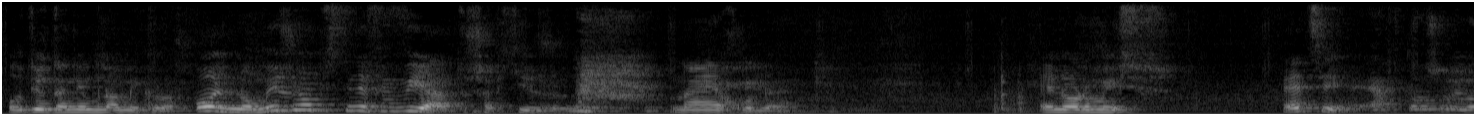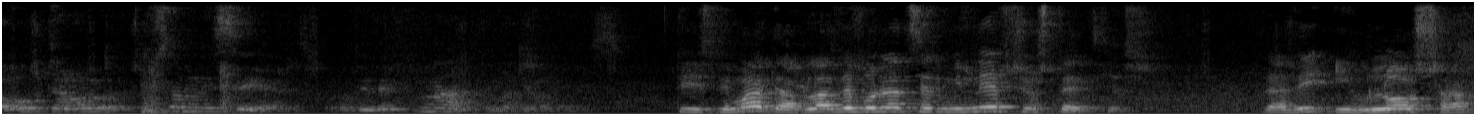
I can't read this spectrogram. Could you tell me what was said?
Ότι όταν ήμουν μικρός. Όλοι νομίζουν ότι στην εφηβεία τους αρχίζουν να έχουν ενορμήσεις. Έτσι. Ε, Αυτός ο λόγος και ο λόγος τη αμνησία. Ότι δεν θυμάται κιόλα. Τι θυμάται, απλά δεν μπορεί να τις ερμηνεύσει ως τέτοιες. Δηλαδή η γλώσσα,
